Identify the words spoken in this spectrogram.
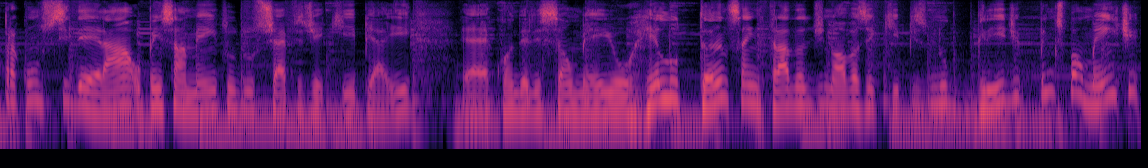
dá considerar o pensamento dos chefes de equipe aí, é, quando eles são meio relutantes à entrada de novas equipes no grid, principalmente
